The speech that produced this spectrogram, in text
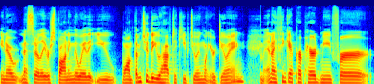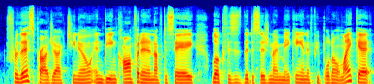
you know necessarily responding the way that you want them to that you have to keep doing what you're doing and i think it prepared me for for this project you know and being confident enough to say look this is the decision i'm making and if people don't like it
